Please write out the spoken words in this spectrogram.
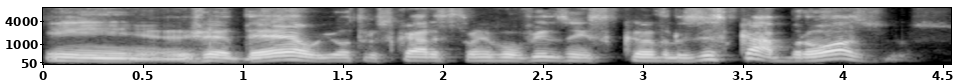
em Gedel e outros caras que estão envolvidos em escândalos escabrosos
